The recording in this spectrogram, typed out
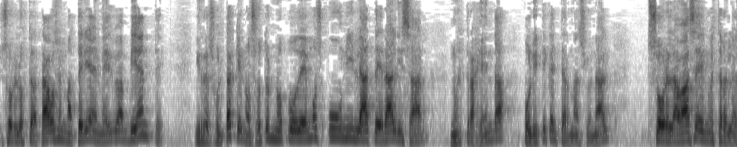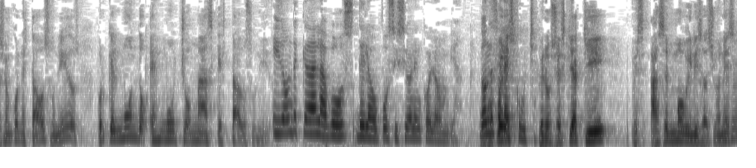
sobre los tratados en materia de medio ambiente. Y resulta que nosotros no podemos unilateralizar nuestra agenda política internacional sobre la base de nuestra relación con Estados Unidos, porque el mundo es mucho más que Estados Unidos. ¿Y dónde queda la voz de la oposición en Colombia? ¿Dónde se la pues, escucha? Pero si es que aquí pues hacen movilizaciones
